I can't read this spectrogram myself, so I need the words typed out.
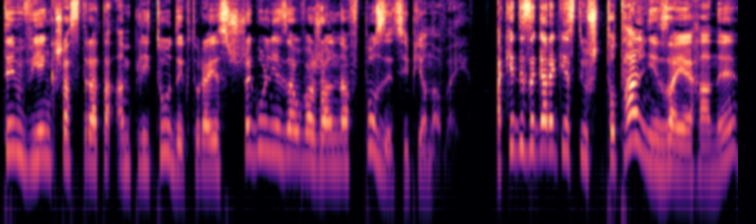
tym większa strata amplitudy, która jest szczególnie zauważalna w pozycji pionowej. A kiedy zegarek jest już totalnie zajechany,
